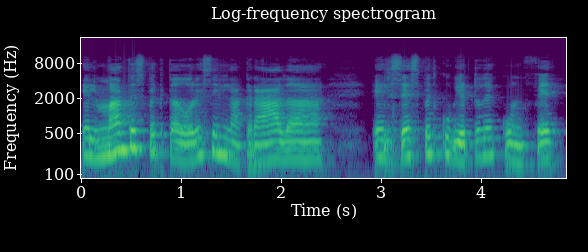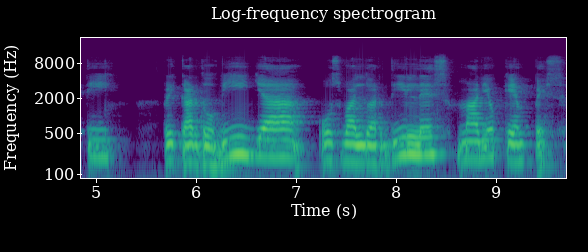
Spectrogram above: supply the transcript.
El mar de espectadores en la grada, el césped cubierto de confetti, Ricardo Villa, Osvaldo Ardiles, Mario Kempes.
